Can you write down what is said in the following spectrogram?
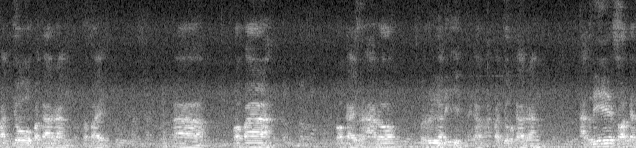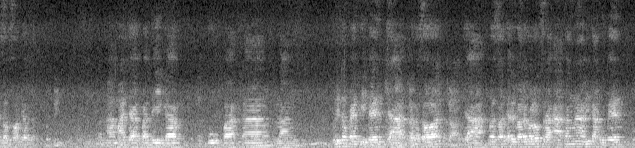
ปัจจุปการังต่อไปอ่าปอปาขอไก่สระอารอเรือลิขิตนะครับ ปัจจุปการัง อ่าตัวนี้ซ้อนกันสองซ้อนครับปฏิอ่ามาจากปฏิกับอุปการังตัวนี้ต้องแปลงติดเป็นจากแล้วก็ซ้อนจากจากเมื่อซ้อนจากเรียบร้อยแล้วก็ลบสระอาข้างหน้าวิการอุเป็นโอ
